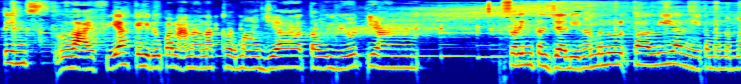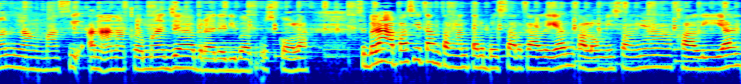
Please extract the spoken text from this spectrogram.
teens life ya kehidupan anak-anak remaja atau youth yang sering terjadi. Nah, menurut kalian nih teman-teman yang masih anak-anak remaja berada di bangku sekolah, sebenarnya apa sih tantangan terbesar kalian? Kalau misalnya kalian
